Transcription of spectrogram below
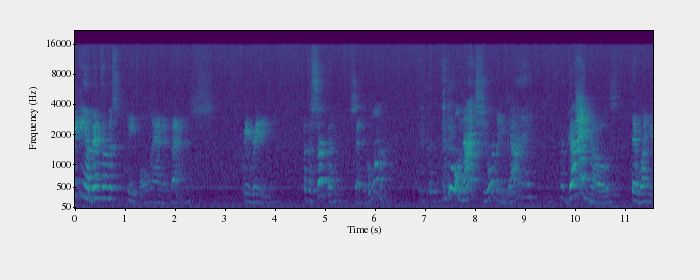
Speaking of infamous people and events, we read, But the serpent said to the woman, You will not surely die, for God knows that when you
